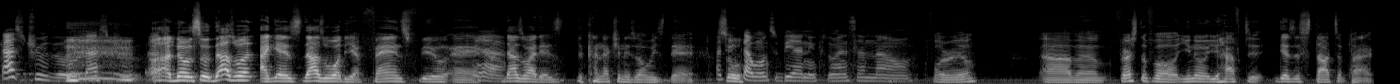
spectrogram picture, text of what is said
that's true though. That's true. uh, no so that's what i guess that's what their fans feel and Yeah. that's why there's the connection is always there I so think I want to be an influencer now. For real? Um, um, first of all, you know, you have to. There's a starter pack.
